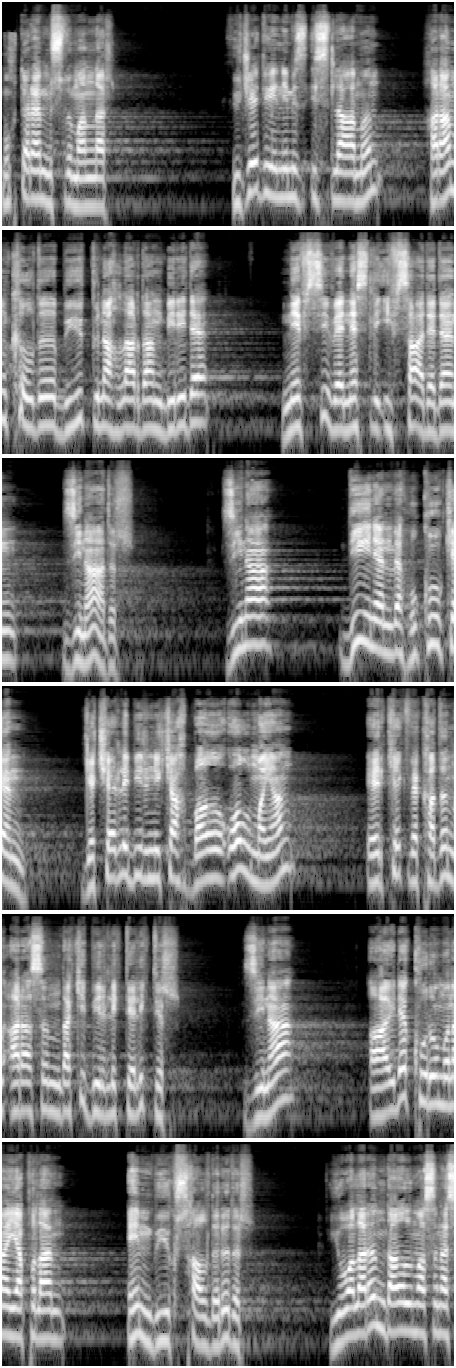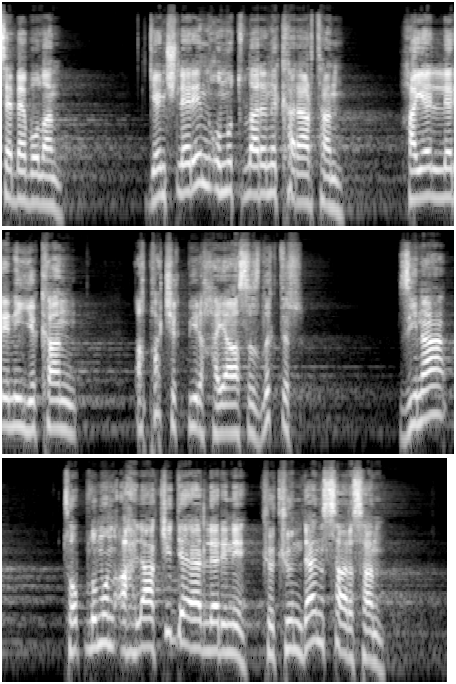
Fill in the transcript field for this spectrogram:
Muhterem Müslümanlar, yüce dinimiz İslam'ın haram kıldığı büyük günahlardan biri de nefsi ve nesli ifsad eden zinadır. Zina, dinen ve hukuken geçerli bir nikah bağı olmayan erkek ve kadın arasındaki birlikteliktir. Zina, aile kurumuna yapılan en büyük saldırıdır. Yuvaların dağılmasına sebep olan, gençlerin umutlarını karartan, hayallerini yıkan apaçık bir hayasızlıktır. Zina, toplumun ahlaki değerlerini kökünden sarsan,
